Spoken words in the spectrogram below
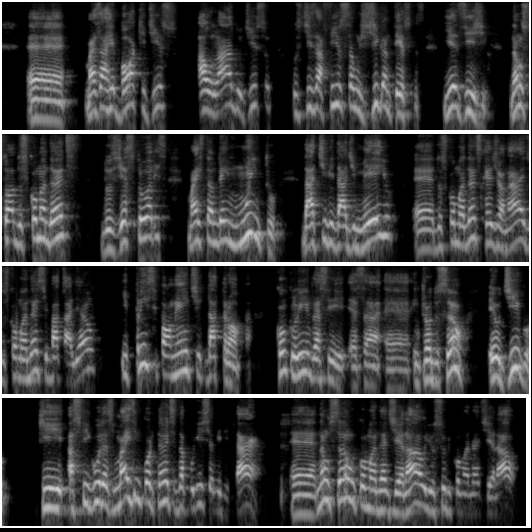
É, mas a reboque disso, ao lado disso, os desafios são gigantescos e exige não só dos comandantes, dos gestores, mas também muito da atividade meio, é, dos comandantes regionais, dos comandantes de batalhão e principalmente da tropa. Concluindo essa, é, introdução, eu digo que as figuras mais importantes da Polícia Militar é, não são o comandante-geral e o subcomandante-geral,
